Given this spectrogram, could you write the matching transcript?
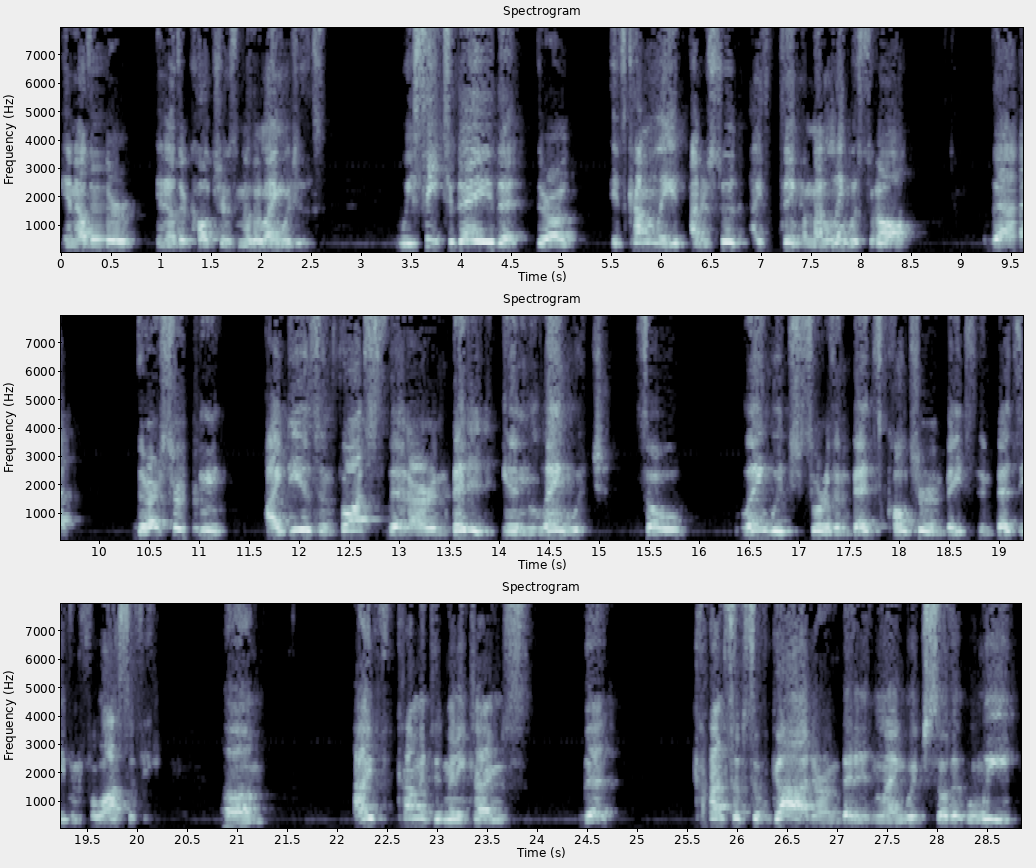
in other in other cultures and other languages. We see today that there are it's commonly understood, I think, I'm not a linguist at all, that there are certain ideas and thoughts that are embedded in language. So language sort of embeds culture, embeds, embeds even philosophy. Um, I've commented many times that concepts of God are embedded in language so that when we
